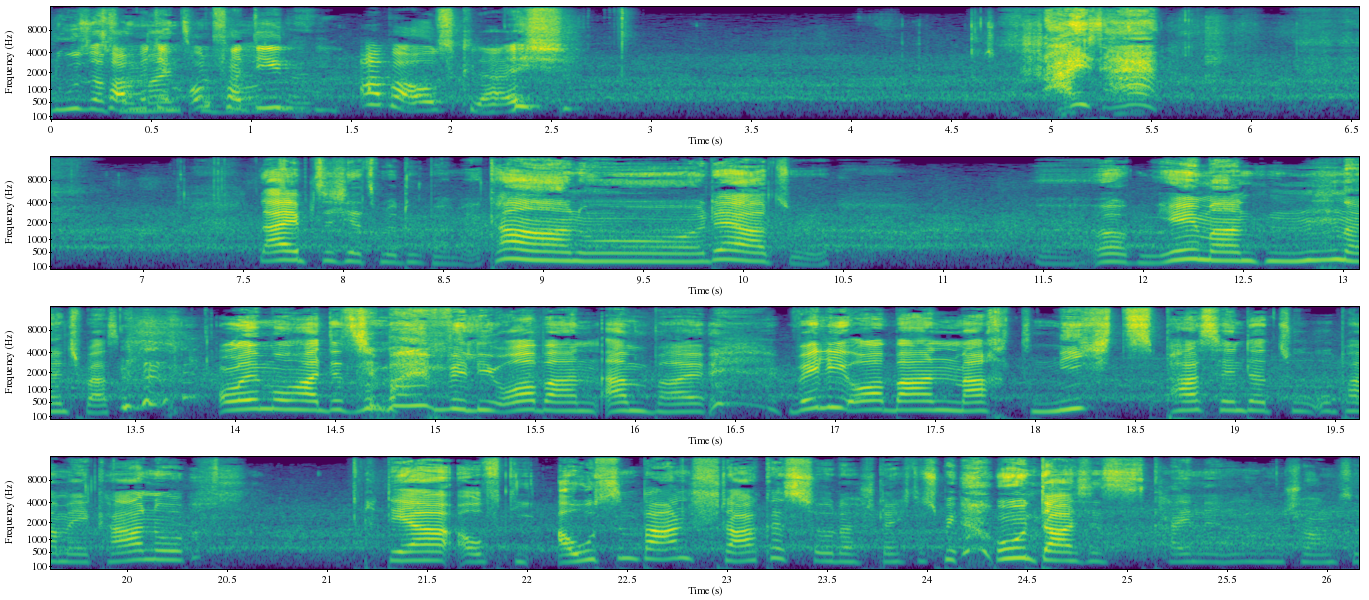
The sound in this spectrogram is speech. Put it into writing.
Loser Zwar mit dem Mainz unverdienten, aber Ausgleich. Scheiße! Leipzig jetzt mit Upamecano, der hat so ja, irgendjemanden. Nein, Spaß. Olmo hat jetzt den Ball Willi Orban am Ball. Willi Orban macht nichts. Pass hinter zu Upamecano, der auf die Außenbahn starkes oder schlechtes Spiel. Und da ist jetzt keine Riesenchance.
